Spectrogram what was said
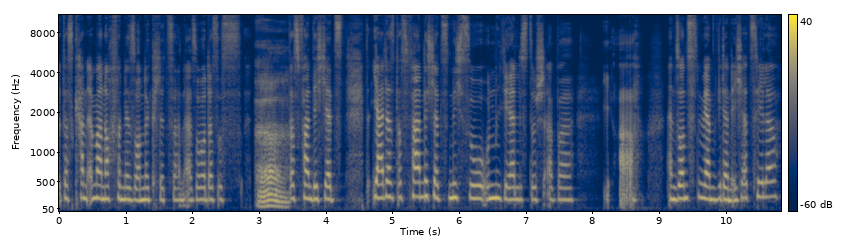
das kann immer noch von der Sonne glitzern. Also das ist, ah. das fand ich jetzt, ja, das, das fand ich jetzt nicht so unrealistisch, aber ja. Ansonsten, wir haben wieder einen Ich-Erzähler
